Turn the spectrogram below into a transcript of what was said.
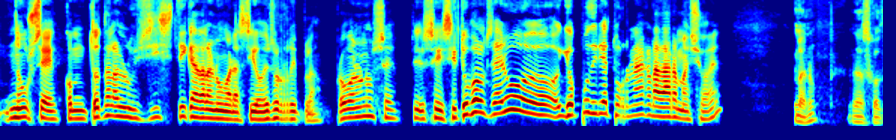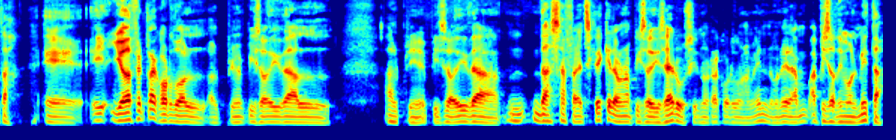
No ho sé, com tota la logística de la numeració. És horrible. Però bueno, no ho sé. Sí, sí, si tu vols 0, jo podria tornar a agradar-me això, eh? Bueno, doncs escolta, eh, jo de fet recordo el, el primer episodi del el primer episodi de, de Safreig, crec que era un episodi zero, si no recordo malament, no? era un episodi molt meta.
